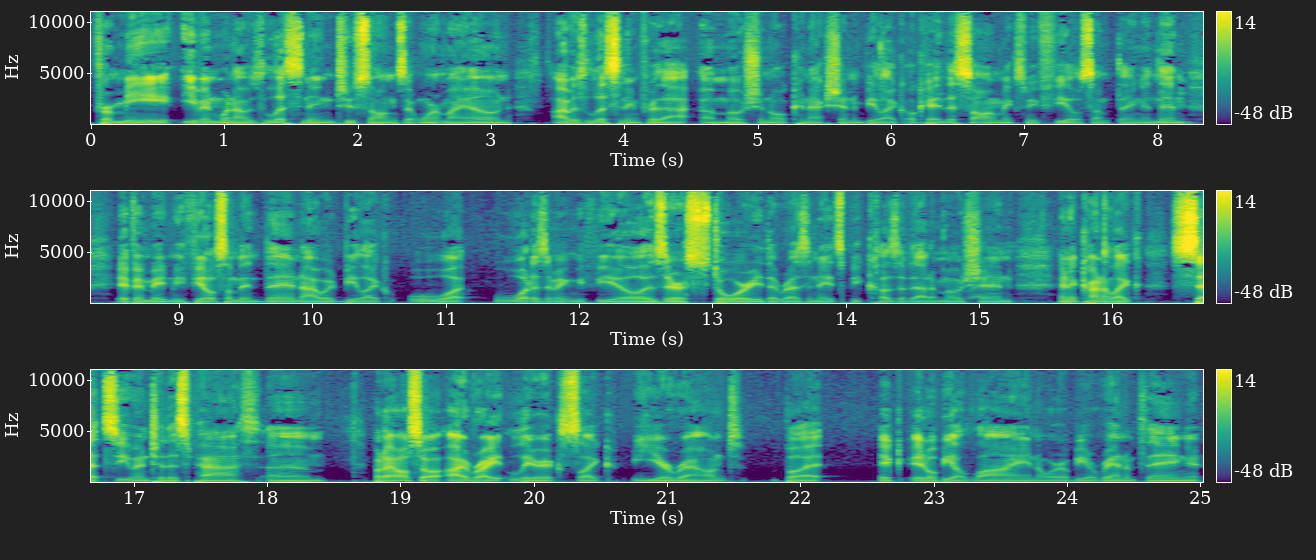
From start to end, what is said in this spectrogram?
for me, even when I was listening to songs that weren't my own, I was listening for that emotional connection and be like, okay, mm-hmm. this song makes me feel something, and then mm-hmm. if it made me feel something, then I would be like, what what does it make me feel? Is there a story that resonates because of that emotion? And it kind of like sets you into this path. Um, but I also I write lyrics like year round, but it, it'll be a line or it'll be a random thing. It,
